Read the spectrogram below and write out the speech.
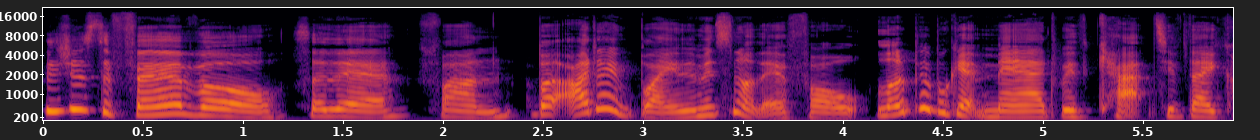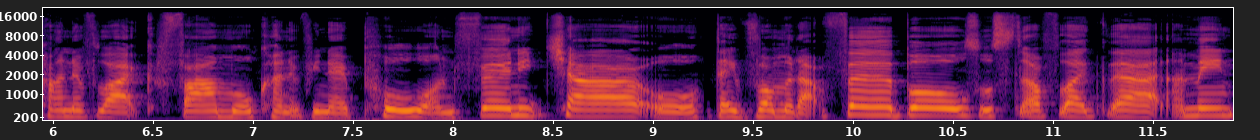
It's just a fur ball. So they're fun. But I don't blame them. It's not their fault. A lot of people get mad with cats if they kind of like far more kind of, you know, pull on furniture or they vomit up fur balls or stuff like that. I mean,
